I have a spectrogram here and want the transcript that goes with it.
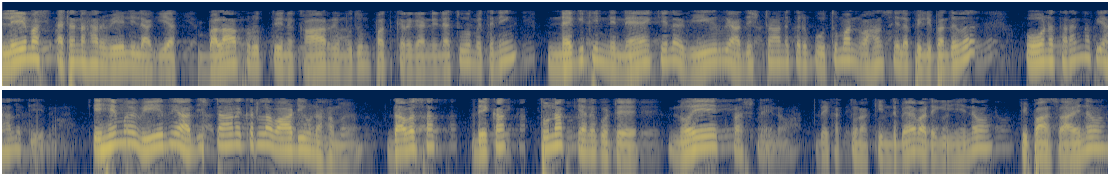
ලේමස් ඇටනහර වේලිලා ගියත් බලාපොරොත්තු වෙන කාර්ය මුදුන්පත් කරගන්නේ නැතුව මෙතනින් නැගිටින්නේ නැහැ කියලා වීරිය අදිෂ්ඨාන කරපු උතුමන් වහන්සේලා පිළිබඳව ඕන තරම් අපි අහලා තියෙනවා. එහෙම වීරිය අදිෂ්ඨාන කරලා වාඩි වුණාම දවසක් දෙකක් තුනක් යනකොට නොයේක් ප්‍රශ්න එනවා. දෙකක් තුනක් ඉන්න බෑ බඩගිනි එනවා, පිපාසා එනවා,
